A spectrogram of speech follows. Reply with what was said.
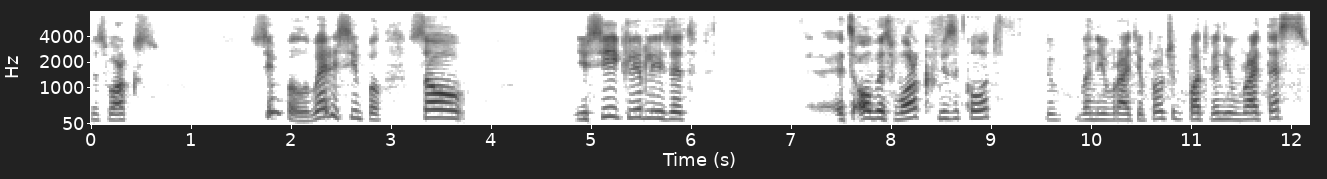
This works simple very simple. So you see clearly that it's always work with the code when you write your project but when you write tests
